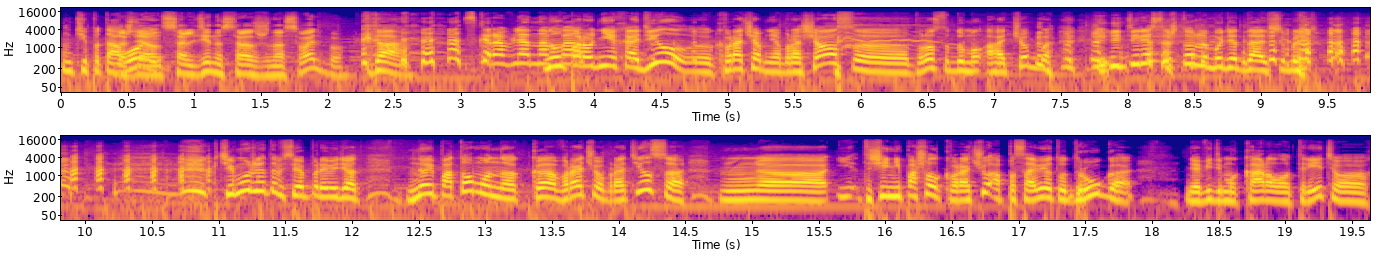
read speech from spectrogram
Ну, типа того. Подожди, а он с Альдины сразу же на свадьбу? Да. С корабля на Ну, он пару дней ходил, к врачам не обращался, просто думал, а чё бы... Интересно, что же будет дальше, блядь? К чему же это все приведет? Ну и потом он к врачу обратился, э, и, точнее не пошел к врачу, а по совету друга, э, видимо, Карла Третьего,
